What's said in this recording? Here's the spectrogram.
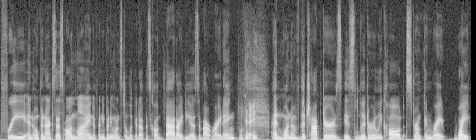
free and open access online, if anybody wants to look it up, it's called "Bad Ideas About Writing." Okay. And one of the chapters is literally called "Strunk and White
